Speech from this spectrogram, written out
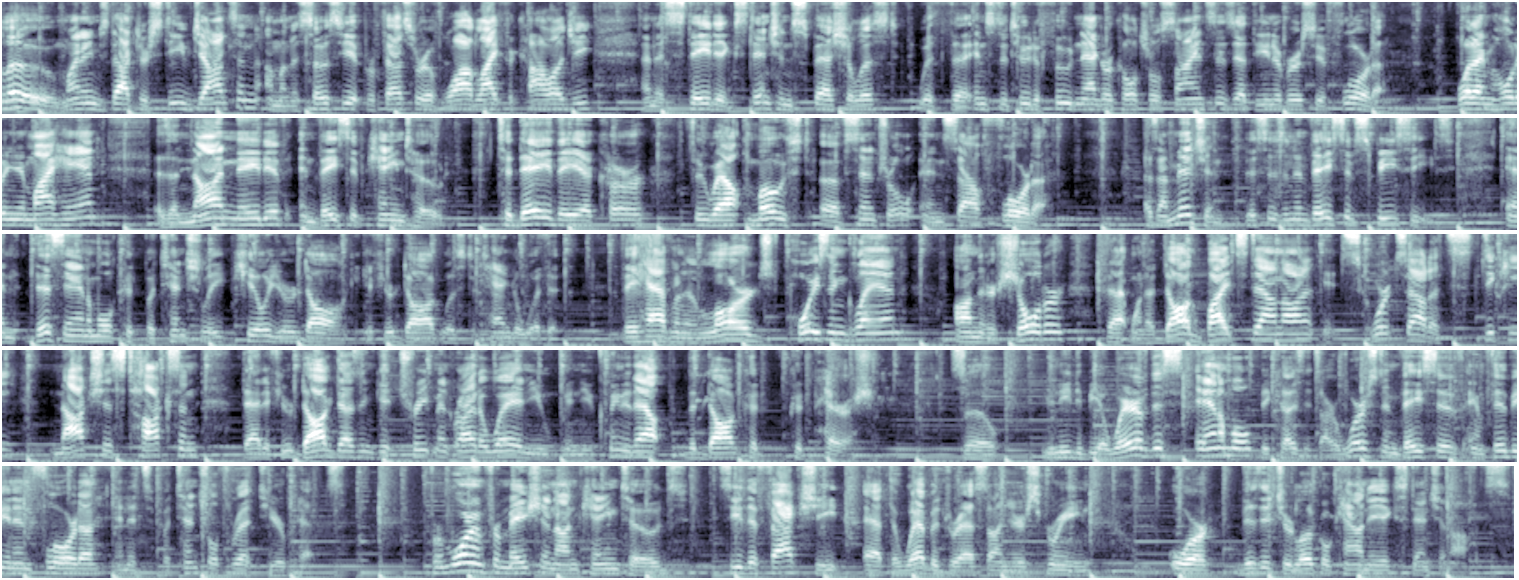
Hello, my name is Dr. Steve Johnson. I'm an Associate Professor of Wildlife Ecology and a State Extension Specialist with the Institute of Food and Agricultural Sciences at the University of Florida. What I'm holding in my hand is a non-native invasive cane toad. Today they occur throughout most of Central and South Florida. As I mentioned, this is an invasive species and this animal could potentially kill your dog if your dog was to tangle with it. They have an enlarged poison gland on their shoulder that when a dog bites down on it, it squirts out a sticky, noxious toxin that if your dog doesn't get treatment right away and you, and you clean it out, the dog could, could perish. So you need to be aware of this animal because it's our worst invasive amphibian in Florida and it's a potential threat to your pets. For more information on cane toads, see the fact sheet at the web address on your screen or visit your local county extension office.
